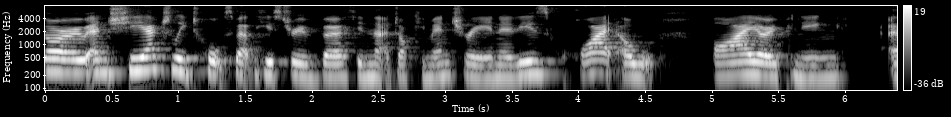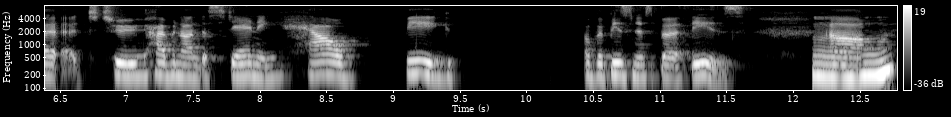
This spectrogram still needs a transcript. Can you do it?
Girl. so and she actually talks about the history of birth in that documentary and it is quite a eye-opening uh, to have an understanding how big of a business birth is. Um, mm-hmm. Um,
